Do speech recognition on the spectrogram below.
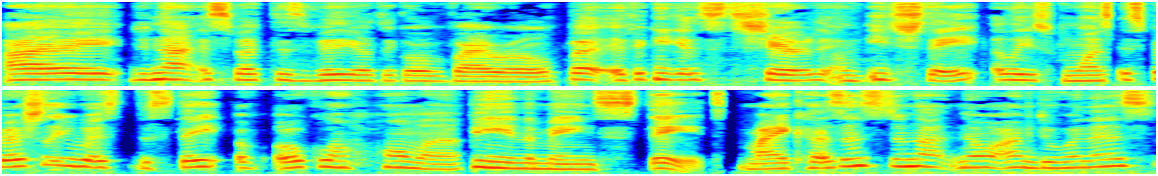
I do not expect this video to go viral, but if it can get shared in each state at least once, especially with the state of Oklahoma being the main state. My cousins do not know I'm doing this,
